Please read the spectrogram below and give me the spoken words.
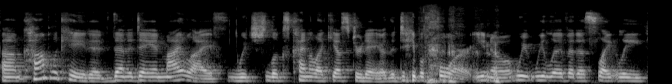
um, complicated than a day in my life, which looks kind of like yesterday or the day before. you know, we, we live at a slightly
